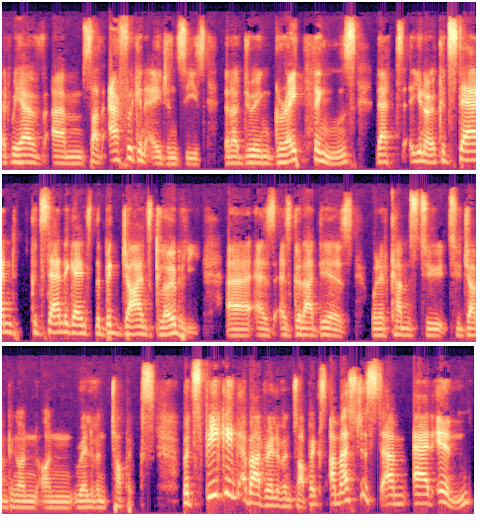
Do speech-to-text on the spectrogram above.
that we have um, South African agencies that are doing great things that you know could stand could stand against the big giants globally uh, as as good ideas when it comes to to jumping on on relevant topics. But speaking about relevant topics, I must just um, add in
